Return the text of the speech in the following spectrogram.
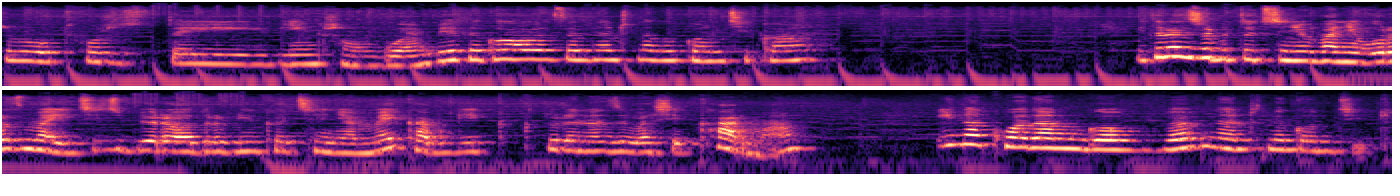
żeby utworzyć tutaj większą głębię tego zewnętrznego kącika. I teraz, żeby to cieniowanie urozmaicić, biorę odrobinkę cienia Makeup Geek, który nazywa się Karma i nakładam go w wewnętrzne kąciki.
